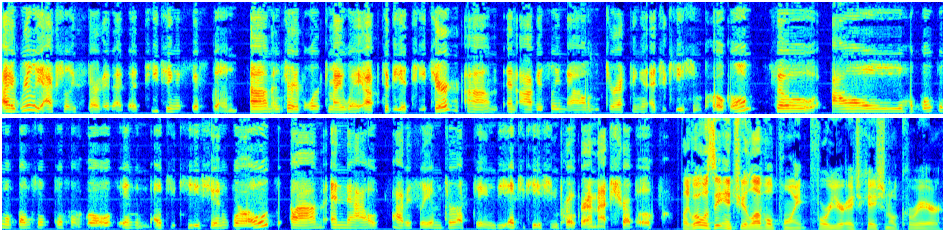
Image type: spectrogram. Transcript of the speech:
I really actually started as a teaching assistant um, and sort of worked my way up to be a teacher. Um, and obviously now I'm directing an education program. So I have worked in a bunch of different roles in an education world. Um, and now obviously I'm directing the education program at Oak. Like what was the entry level point for your educational career?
